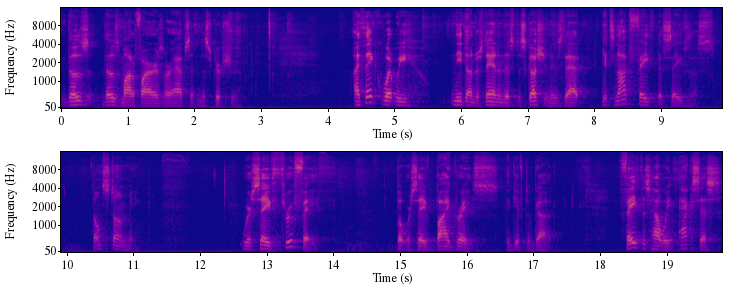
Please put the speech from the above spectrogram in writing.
those, those modifiers are absent in the scripture. I think what we need to understand in this discussion is that it's not faith that saves us. Don't stun me. We're saved through faith, but we're saved by grace, the gift of God. Faith is how we access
